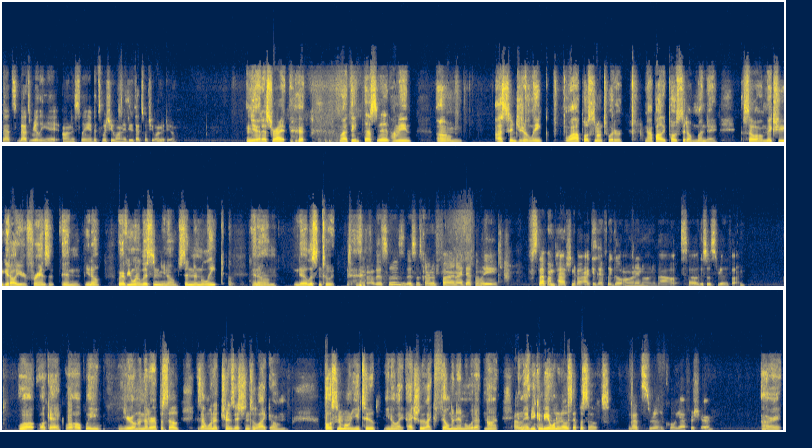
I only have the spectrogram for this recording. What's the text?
that's that's really it honestly if it's what you want to do that's what you want to do Yeah, that's right. well, I think that's it. I mean, um, I sent you the link. Well, I posted on Twitter, and I'll probably post it on Monday. So um, make sure you get all your friends and you know whoever you want to listen. You know, send them the link, and um, they'll listen to it. yeah, this was this was kind of fun. I definitely stuff I'm passionate about. I could definitely go on and on about. So this was really fun. Well, okay. Well, hopefully you're on another episode because I want to transition to like um posting them on YouTube. You know, like actually like filming them or whatnot, oh, and maybe you can be in one of those episodes. That's really cool. Yeah, for sure. All right.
